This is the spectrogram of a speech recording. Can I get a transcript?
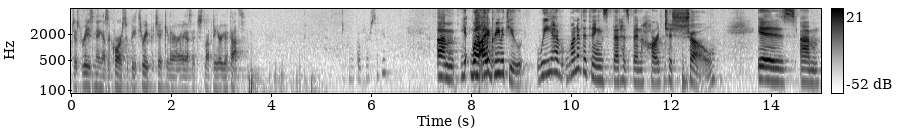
just reasoning as a course would be three particular areas. I'd just love to hear your thoughts. You go first, Sophia? Um, yeah, well, I agree with you. We have, one of the things that has been hard to show is, um,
